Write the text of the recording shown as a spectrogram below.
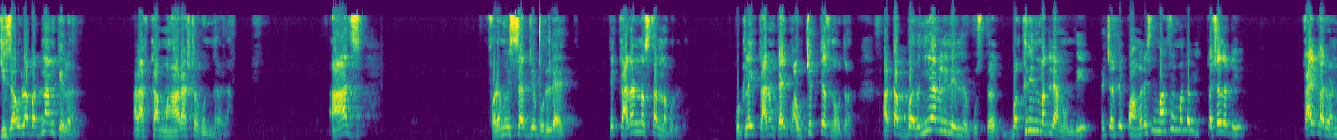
जिजाऊला बदनाम केलं. आणि अख्खा महाराष्ट्र गोंधळला. आज फडणवीस साहेब जे बोलले आहेत ते कारण नसताना बोलले. कुठलंही कारण काही औचित्यच नव्हतं. आता बर्नियर लिहिलेलं पुस्तक बकरींमधल्या नोंदी याच्यासाठी काँग्रेसने माफी मागावी. कशासाठी? काय कारण?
